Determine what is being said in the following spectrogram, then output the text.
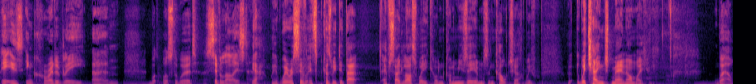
It is incredibly. Um, what, what's the word? Civilized. Yeah, we're, we're a civil. It's because we did that episode last week on kind of museums and culture. We've we're changed men, aren't we? Well,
